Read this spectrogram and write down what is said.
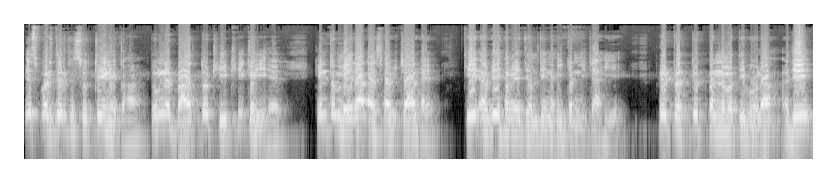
इस पर दीर्घ सूत्री ने कहा, तुमने बात तो ठीक ही कही है, किंतु मेरा ऐसा विचार है कि अभी हमें जल्दी नहीं करनी चाहिए। फिर प्रत्युत्पन्नमति बोला, अजय,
